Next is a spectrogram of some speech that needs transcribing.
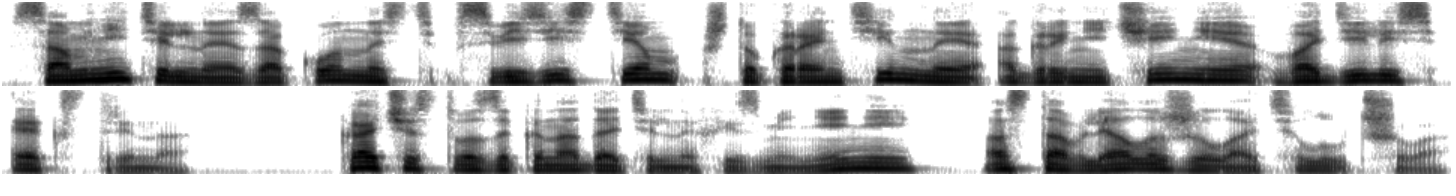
Сомнительная законность в связи с тем, что карантинные ограничения вводились экстренно, качество законодательных изменений оставляло желать лучшего.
